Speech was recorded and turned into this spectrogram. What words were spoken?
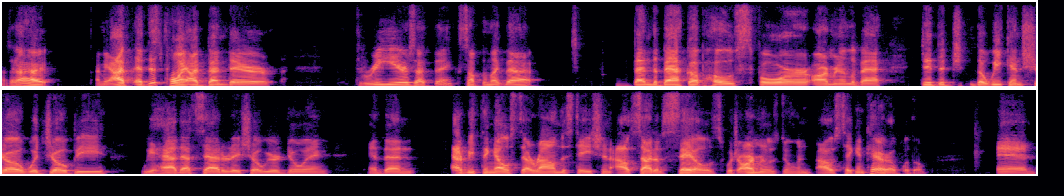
I was like, all right. I mean, I've at this point I've been there three years, I think, something like that. Been the backup host for Armin and Levac. Did the the weekend show with Joe B. We had that Saturday show we were doing, and then everything else around the station outside of sales, which Armin was doing, I was taking care of with him. And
